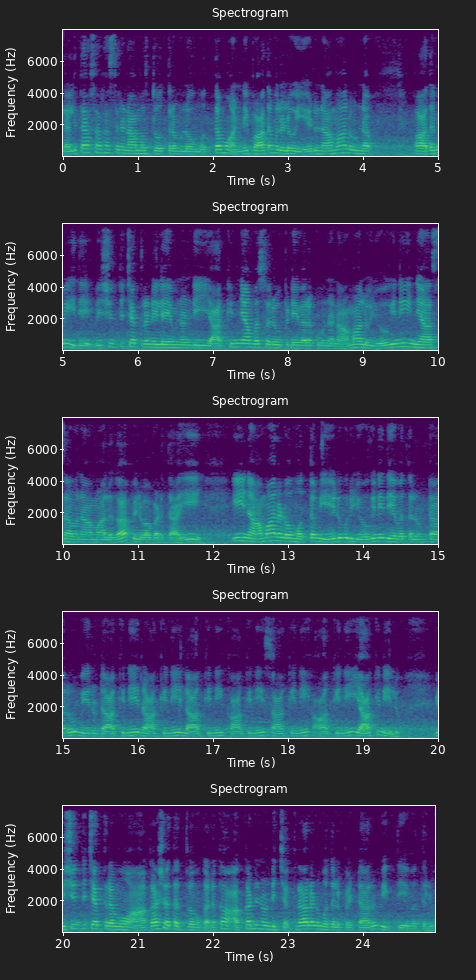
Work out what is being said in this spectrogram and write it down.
లలితా సహస్రనామ స్తోత్రంలో మొత్తము అన్ని పాదములలో ఏడు నామాలు ఉన్న పాదము ఇదే. విశుద్ధి చక్ర నిలయం నుండి యాకిన్యాంబ స్వరూపిణి వరకు ఉన్న నామాలు యోగిని న్యాస నామాలుగా పిలువబడతాయి. ఈ నామాలలో మొత్తం ఏడుగురు యోగిని దేవతలుంటారు. వీరు డాకిని రాకిని లాకిని కాకిని సాకిని హాకిని యాకినీలు. విశుద్ధి చక్రము ఆకాశతత్వము కనుక అక్కడి నుండి చక్రాలను మొదలుపెట్టారు విగ్దేవతలు.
